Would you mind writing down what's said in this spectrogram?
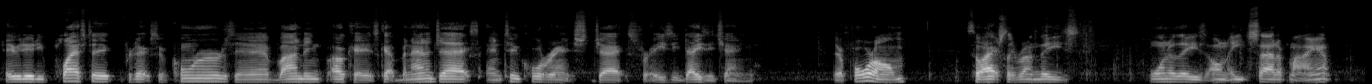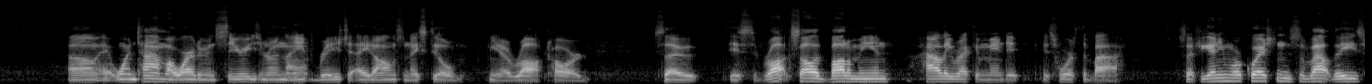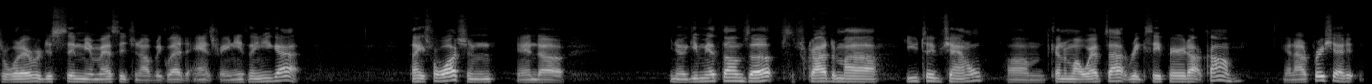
Heavy duty plastic, protective corners, and binding. Okay, it's got banana jacks and two quarter inch jacks for easy daisy chaining. They're 4 ohm, so I actually run these, one of these on each side of my amp. Um, at one time I wired them in series and run the amp bridge to 8 ohms and they still you know, rocked hard. So this rock solid bottom end, highly recommend it. It's worth the buy. So if you got any more questions about these or whatever, just send me a message and I'll be glad to answer anything you got. Thanks for watching and uh, you know, give me a thumbs up, subscribe to my YouTube channel, um, come to my website, rickcperry.com, and I appreciate it.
